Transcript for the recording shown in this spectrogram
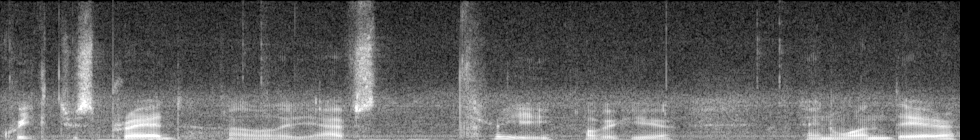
quick to spread. I already have three over here and one there.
